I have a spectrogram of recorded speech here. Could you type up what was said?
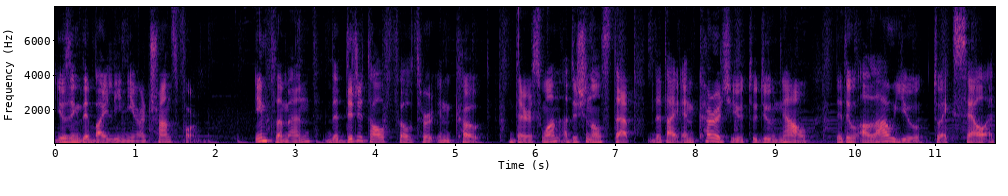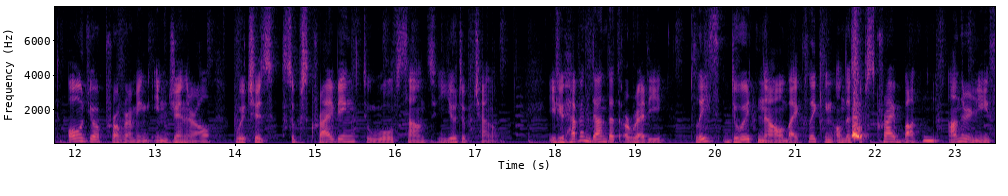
using the bilinear transform, implement the digital filter in code. There's one additional step that I encourage you to do now that will allow you to excel at audio programming in general, which is subscribing to WolfSound's YouTube channel. If you haven't done that already, please do it now by clicking on the subscribe button underneath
